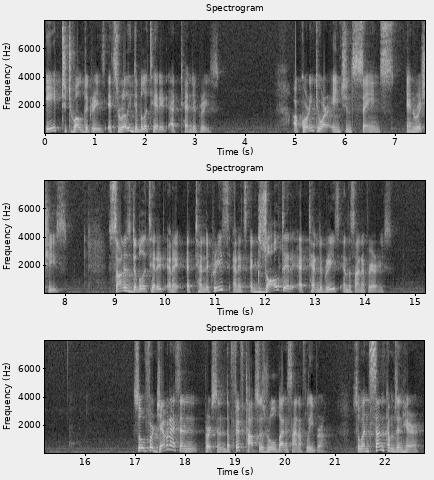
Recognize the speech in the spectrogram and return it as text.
8 to 12 degrees. It's really debilitated at 10 degrees. According to our ancient saints and rishis, sun is debilitated uh, at 10 degrees and it's exalted at 10 degrees in the sign of Aries. So for Gemini sun person, the fifth house is ruled by the sign of Libra. So when sun comes in here,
